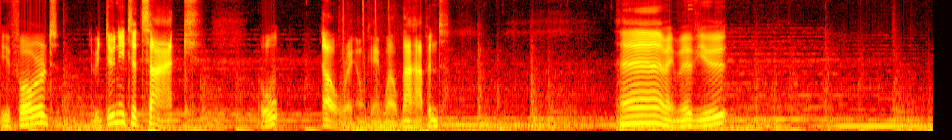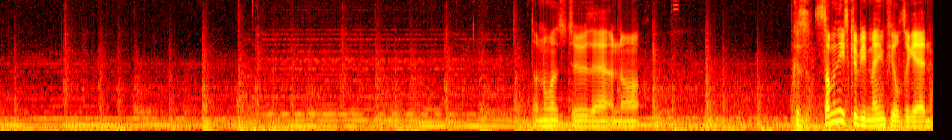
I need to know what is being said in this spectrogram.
You forward. We do need to attack. Oh, Oh, right, okay. Well, that happened. Uh, right, move you. Don't know what to do there or not. Because some of these could be minefields again.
